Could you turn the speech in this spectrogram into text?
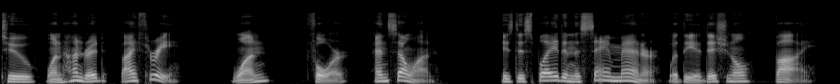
to 100 by 3, 1, 4, and so on, is displayed in the same manner with the additional by.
